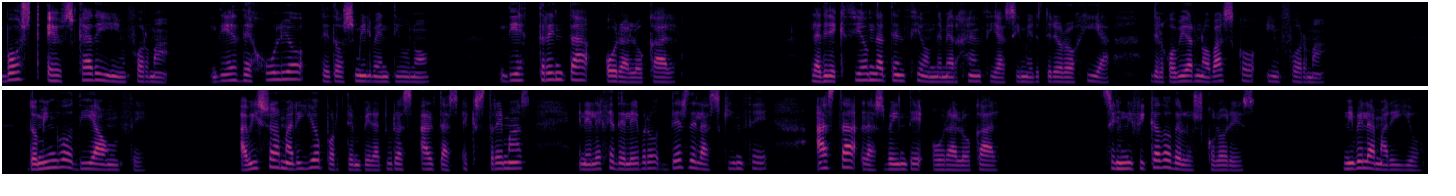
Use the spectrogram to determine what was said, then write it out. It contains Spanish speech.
Bost Euskadi informa, 10 de julio de 2021, 10.30 hora local. La Dirección de Atención de Emergencias y Meteorología del Gobierno Vasco informa. Domingo día 11. Aviso amarillo por temperaturas altas extremas en el eje del Ebro desde las 15 hasta las 20 hora local. Significado de los colores. Nivel amarillo.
